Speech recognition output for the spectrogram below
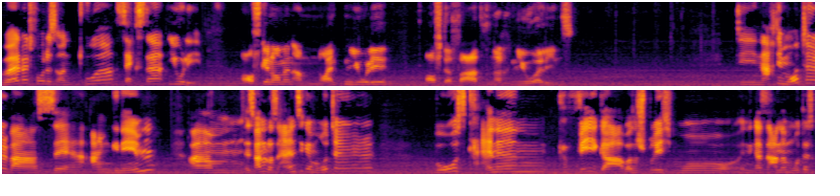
Worldwide Fotos on Tour, 6. Juli. Aufgenommen am 9. Juli auf der Fahrt nach New Orleans. Die Nacht im Motel war sehr angenehm. Ähm, es war nur das einzige Motel, wo es keinen Kaffee gab. Also sprich, wo in den ganzen anderen Motels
